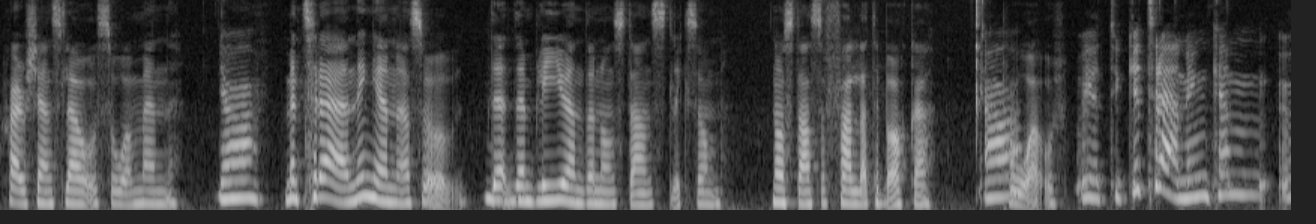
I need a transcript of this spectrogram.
självkänsla och så. Men, ja, men träningen, alltså, den, den blir ju ändå någonstans, liksom, någonstans att falla tillbaka ja. på. Och, Och jag tycker träning kan, eh,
